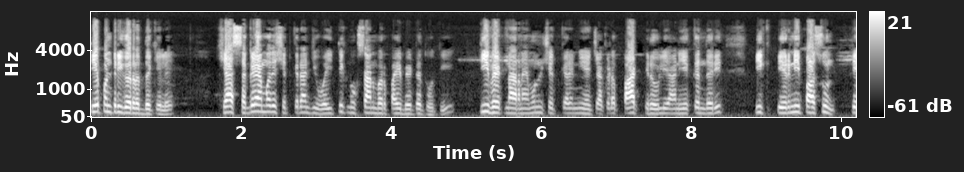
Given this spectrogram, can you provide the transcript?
ते पण ट्रिगर रद्द केले. ह्या सगळ्यामध्ये शेतकऱ्यांची वैयक्तिक नुकसान भरपाई भेटत होती. ती भेटणार नाही. म्हणून शेतकऱ्यांनी ह्याच्याकडे पाठ फिरवली आणि एकंदरीत पीक पेरणीपासून ते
